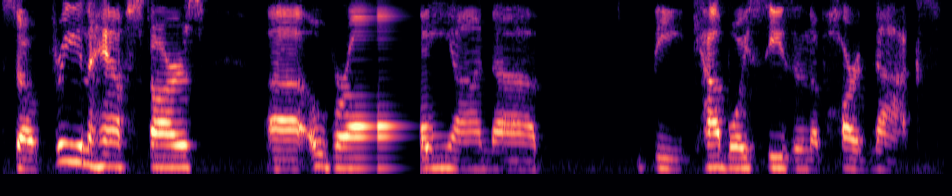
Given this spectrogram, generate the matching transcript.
So three and a half stars uh, overall on uh, the Cowboy season of Hard Knocks.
